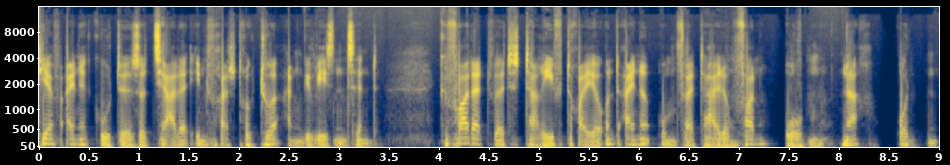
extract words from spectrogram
die auf eine gute soziale Infrastruktur angewiesen sind. Gefordert wird Tariftreue und eine Umverteilung von oben nach unten.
